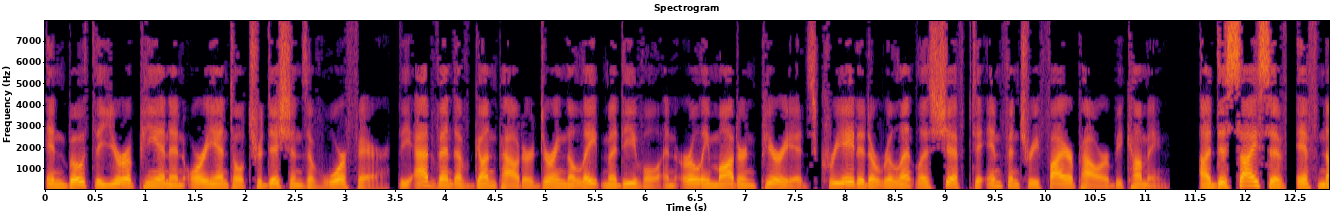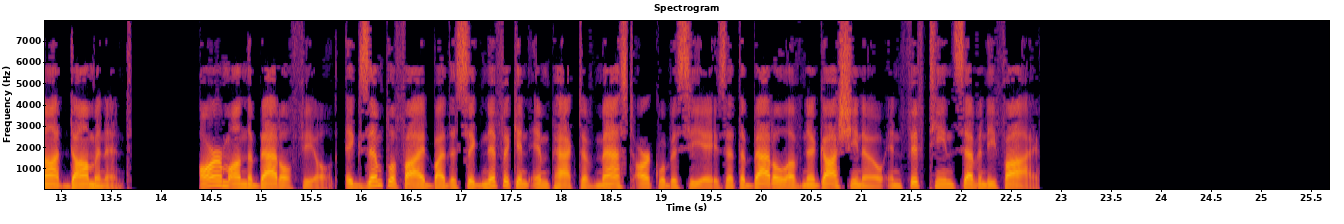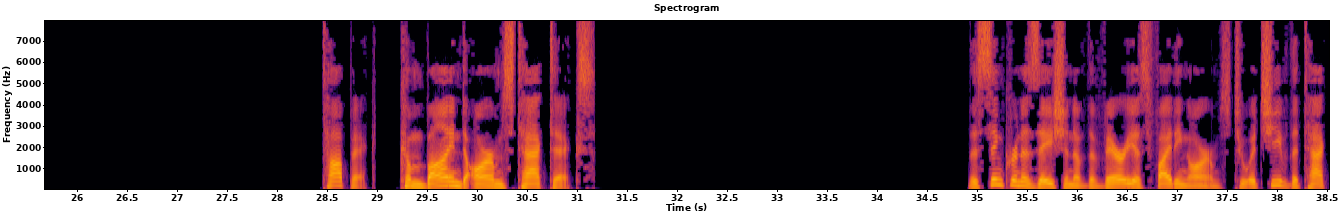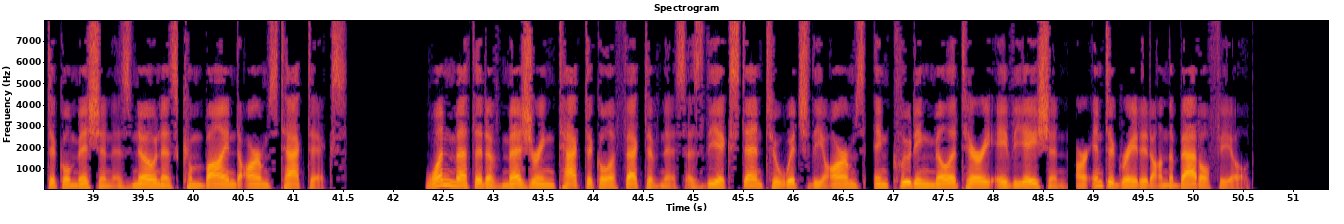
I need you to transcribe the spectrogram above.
In both the European and Oriental traditions of warfare, the advent of gunpowder during the late medieval and early modern periods created a relentless shift to infantry firepower becoming a decisive, if not dominant, Arm on the battlefield, exemplified by the significant impact of massed arquebusiers at the Battle of Nagashino in 1575. Topic: Combined arms tactics. The synchronization of the various fighting arms to achieve the tactical mission is known as combined arms tactics. One method of measuring tactical effectiveness is the extent to which the arms, including military aviation, are integrated on the battlefield.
